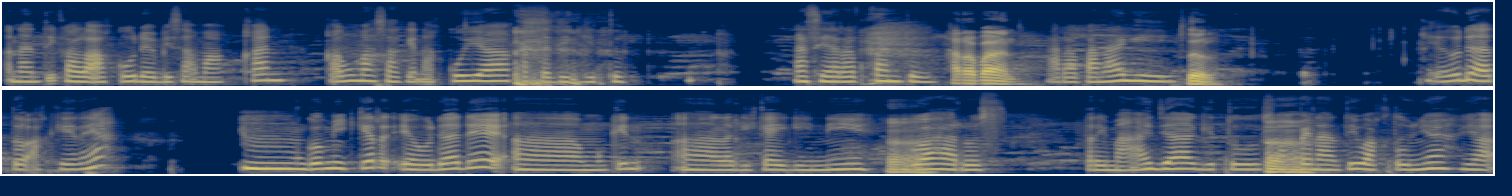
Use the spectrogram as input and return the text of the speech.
nanti kalau aku udah bisa makan kamu masakin aku ya kata dia gitu ngasih harapan tuh Harapan. harapan lagi Betul. ya udah tuh akhirnya hmm, gue mikir ya udah deh eh, mungkin eh, lagi kayak gini Heeh. gue harus terima aja gitu sampai nanti waktunya ya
